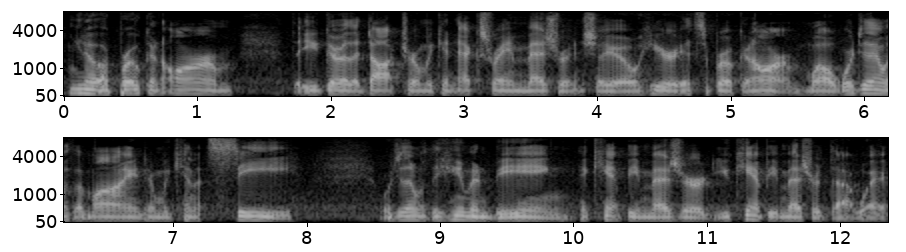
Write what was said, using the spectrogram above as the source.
you know a broken arm that you go to the doctor and we can X-ray and measure it and show you, oh, here it's a broken arm. Well, we're dealing with a mind and we cannot see. We're dealing with a human being. It can't be measured. You can't be measured that way.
